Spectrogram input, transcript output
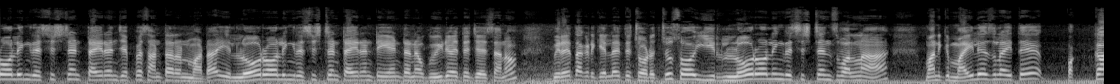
రోలింగ్ రెసిస్టెంట్ టైర్ అని చెప్పేసి అంటారనమాట ఈ లో రోలింగ్ రెసిస్టెంట్ టైర్ అంటే ఏంటనే ఒక వీడియో అయితే చేశాను. మీరైతే అక్కడికి వెళ్ళి అయితే చూడొచ్చు. సో ఈ లో రోలింగ్ రెసిస్టెన్స్ వలన మనకి మైలేజ్లో అయితే పక్కా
